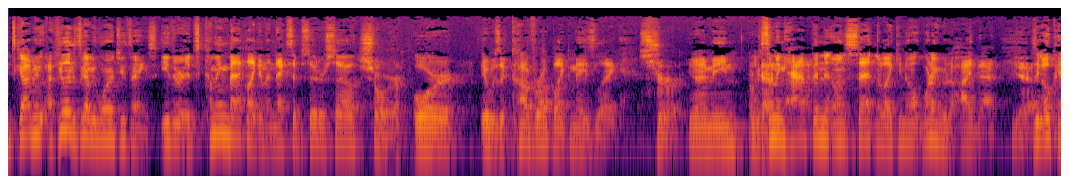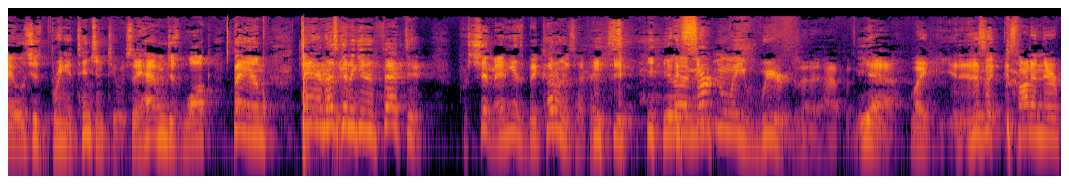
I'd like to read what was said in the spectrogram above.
it's got to be. I feel like it's got to be one or two things. Either it's coming back like in the next episode or so, sure, or it was a cover up like May's leg. Sure, you know what I mean? Like Okay. something happened on set, and they're like, you know what, we're not going to hide that. Yeah. It's like okay, well, let's just bring attention to it. So they have him just walk, bam, damn, that's gonna get infected. Well, shit, man, he has a big cut on his face. you know what it's I mean? certainly weird that it happened. Yeah. Like it, it isn't. It's not in there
